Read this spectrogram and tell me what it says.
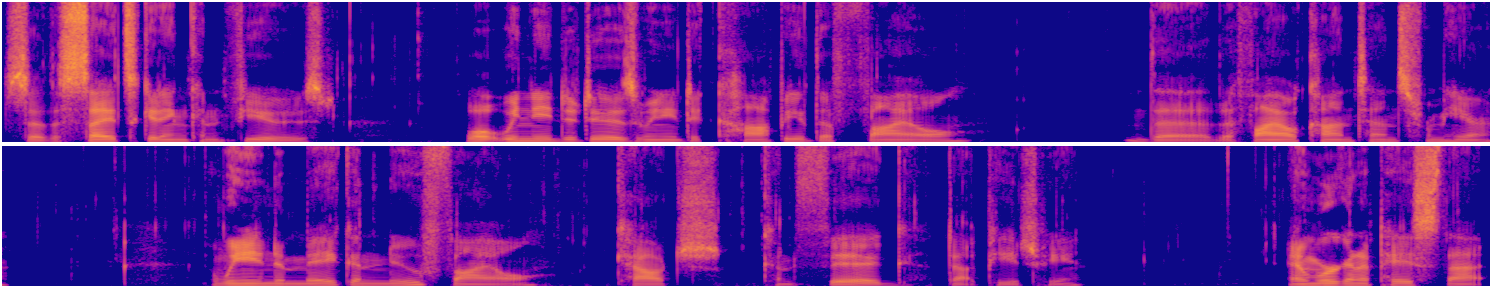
So the site's getting confused. What we need to do is we need to copy the file, the, the file contents from here. We need to make a new file, couch config.php, and we're going to paste that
